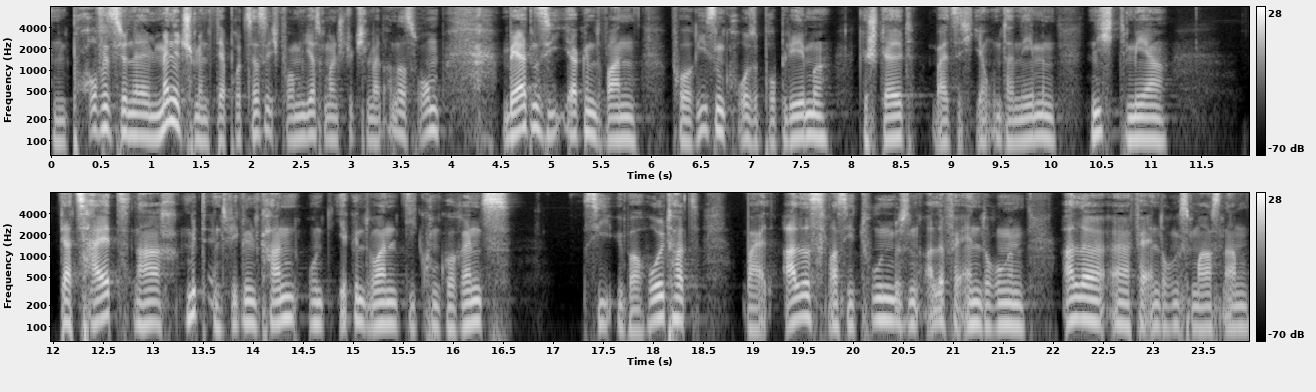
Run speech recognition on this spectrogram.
einem professionellen Management der Prozesse, ich formuliere es mal ein Stückchen weit andersrum, werden sie irgendwann vor riesengroße Probleme gestellt, weil sich ihr Unternehmen nicht mehr der Zeit nach mitentwickeln kann und irgendwann die Konkurrenz sie überholt hat, weil alles, was sie tun müssen, alle Veränderungen, alle äh, Veränderungsmaßnahmen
